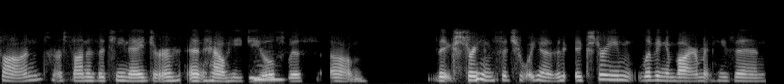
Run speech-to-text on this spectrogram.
son. Her son is a teenager, and how he deals mm-hmm. with um, the extreme situation, you know, the extreme living environment he's in.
